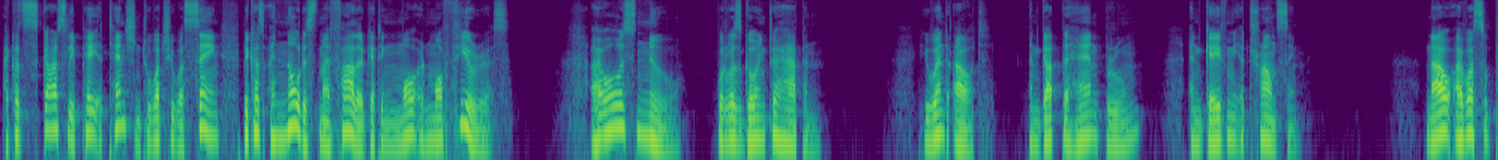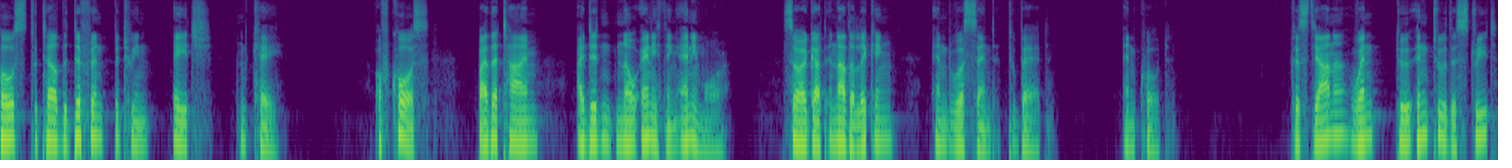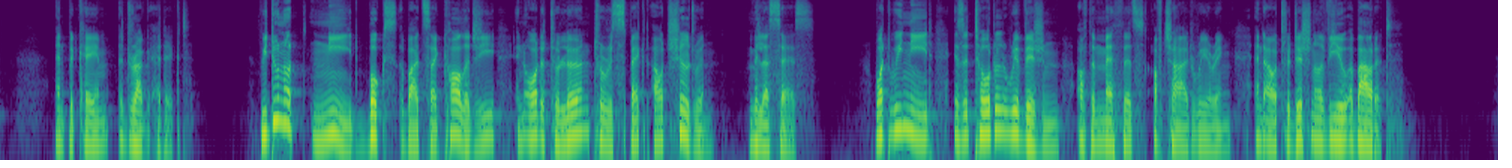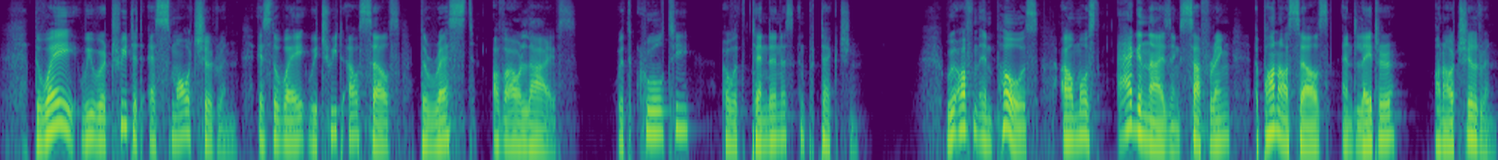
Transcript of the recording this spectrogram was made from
I could scarcely pay attention to what she was saying because I noticed my father getting more and more furious. I always knew what was going to happen. He went out and got the hand broom and gave me a trouncing. Now I was supposed to tell the difference between H and K. Of course, by that time I didn't know anything anymore. So I got another licking and was sent to bed. Christiane went to, into the street and became a drug addict. We do not need books about psychology in order to learn to respect our children, Miller says. What we need is a total revision of the methods of child rearing and our traditional view about it. The way we were treated as small children is the way we treat ourselves the rest of our lives, with cruelty or with tenderness and protection. We often impose our most agonizing suffering upon ourselves and later on our children.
